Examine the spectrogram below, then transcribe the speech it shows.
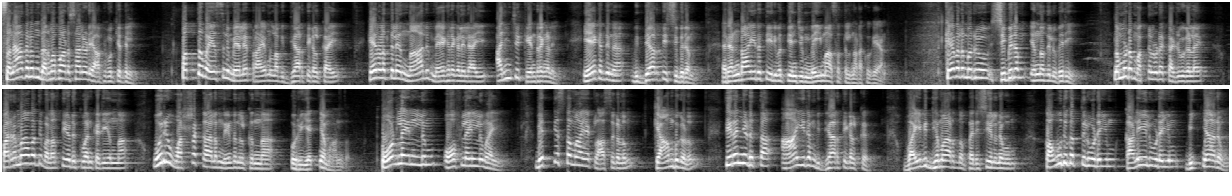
സനാതനം ധർമ്മപാഠശാലയുടെ ആഭിമുഖ്യത്തിൽ പത്ത് വയസ്സിന് മേലെ പ്രായമുള്ള വിദ്യാർത്ഥികൾക്കായി കേരളത്തിലെ നാല് മേഖലകളിലായി അഞ്ച് കേന്ദ്രങ്ങളിൽ ഏകദിന വിദ്യാർത്ഥി ശിബിരം രണ്ടായിരത്തി ഇരുപത്തിയഞ്ച് മെയ് മാസത്തിൽ നടക്കുകയാണ്. കേവലം ഒരു ശിബിരം എന്നതിലുപരി നമ്മുടെ മക്കളുടെ കഴിവുകളെ പരമാവധി വളർത്തിയെടുക്കുവാൻ കഴിയുന്ന ഒരു വർഷക്കാലം നീണ്ടു നിൽക്കുന്ന ഒരു യജ്ഞമാണിത്. ഓൺലൈനിലും ഓഫ്ലൈനിലുമായി വ്യത്യസ്തമായ ക്ലാസ്സുകളും ക്യാമ്പുകളും തിരഞ്ഞെടുത്ത ആയിരം വിദ്യാർത്ഥികൾക്ക് വൈവിധ്യമാർന്ന പരിശീലനവും കൗതുകത്തിലൂടെയും കളിയിലൂടെയും വിജ്ഞാനവും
